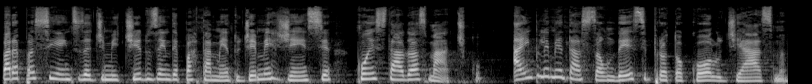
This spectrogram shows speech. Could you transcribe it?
para pacientes admitidos em departamento de emergência com estado asmático. A implementação desse protocolo de asma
